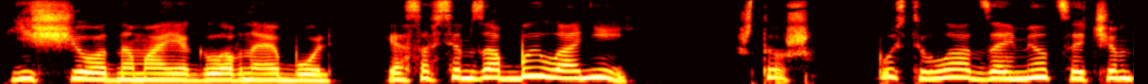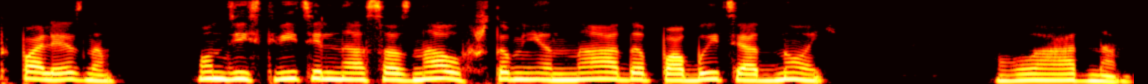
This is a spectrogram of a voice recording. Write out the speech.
Еще одна моя головная боль. Я совсем забыла о ней. Что ж, пусть Влад займется чем-то полезным. Он действительно осознал, что мне надо побыть одной. Ладно,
